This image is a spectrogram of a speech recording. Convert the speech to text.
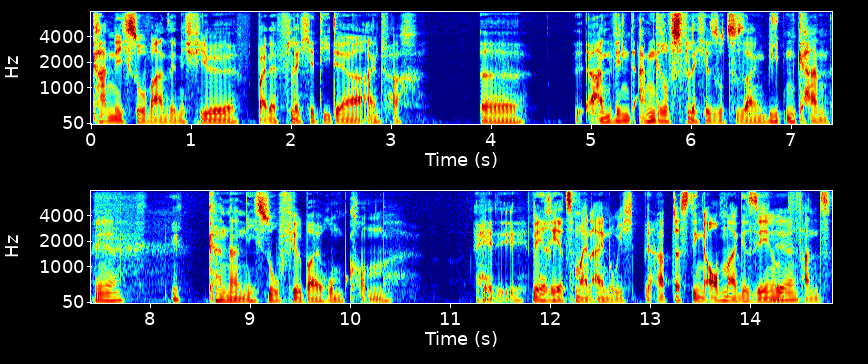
kann nicht so wahnsinnig viel bei der Fläche, die der einfach äh, an Windangriffsfläche sozusagen bieten kann, Ja. kann da nicht so viel bei rumkommen. Hey, wäre jetzt mein Eindruck. Ich habe das Ding auch mal gesehen Ja. und fand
